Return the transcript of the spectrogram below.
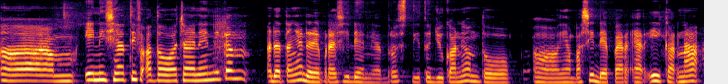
Em, inisiatif atau wacana ini kan datangnya dari presiden ya, terus ditujukannya untuk eh, yang pasti DPR RI karena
